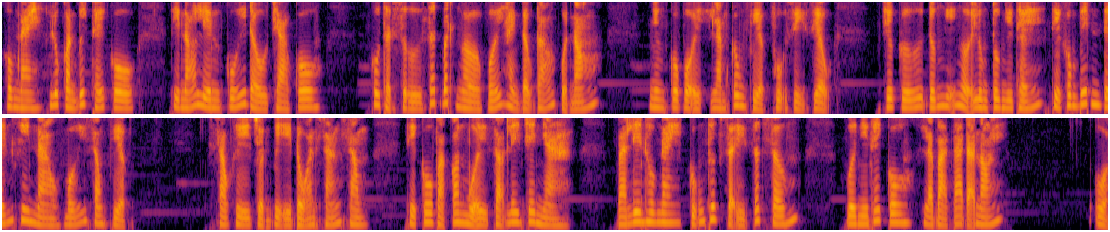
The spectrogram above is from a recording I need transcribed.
hôm nay lúc con Bích thấy cô, thì nó liền cúi đầu chào cô. Cô thật sự rất bất ngờ với hành động đó của nó. Nhưng cô vội làm công việc phụ dì rượu chứ cứ đứng nghĩ ngợi lung tung như thế thì không biết đến khi nào mới xong việc. Sau khi chuẩn bị đồ ăn sáng xong thì cô và con muội dọn lên trên nhà Bà Liên hôm nay cũng thức dậy rất sớm. Vừa nhìn thấy cô là bà ta đã nói. Ủa,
